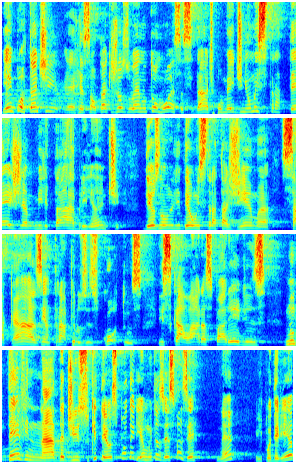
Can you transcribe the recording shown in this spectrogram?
E é importante é, ressaltar que Josué não tomou essa cidade por meio de nenhuma estratégia militar brilhante. Deus não lhe deu um estratagema sagaz, entrar pelos esgotos, escalar as paredes. Não teve nada disso que Deus poderia muitas vezes fazer, né? Ele poderia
